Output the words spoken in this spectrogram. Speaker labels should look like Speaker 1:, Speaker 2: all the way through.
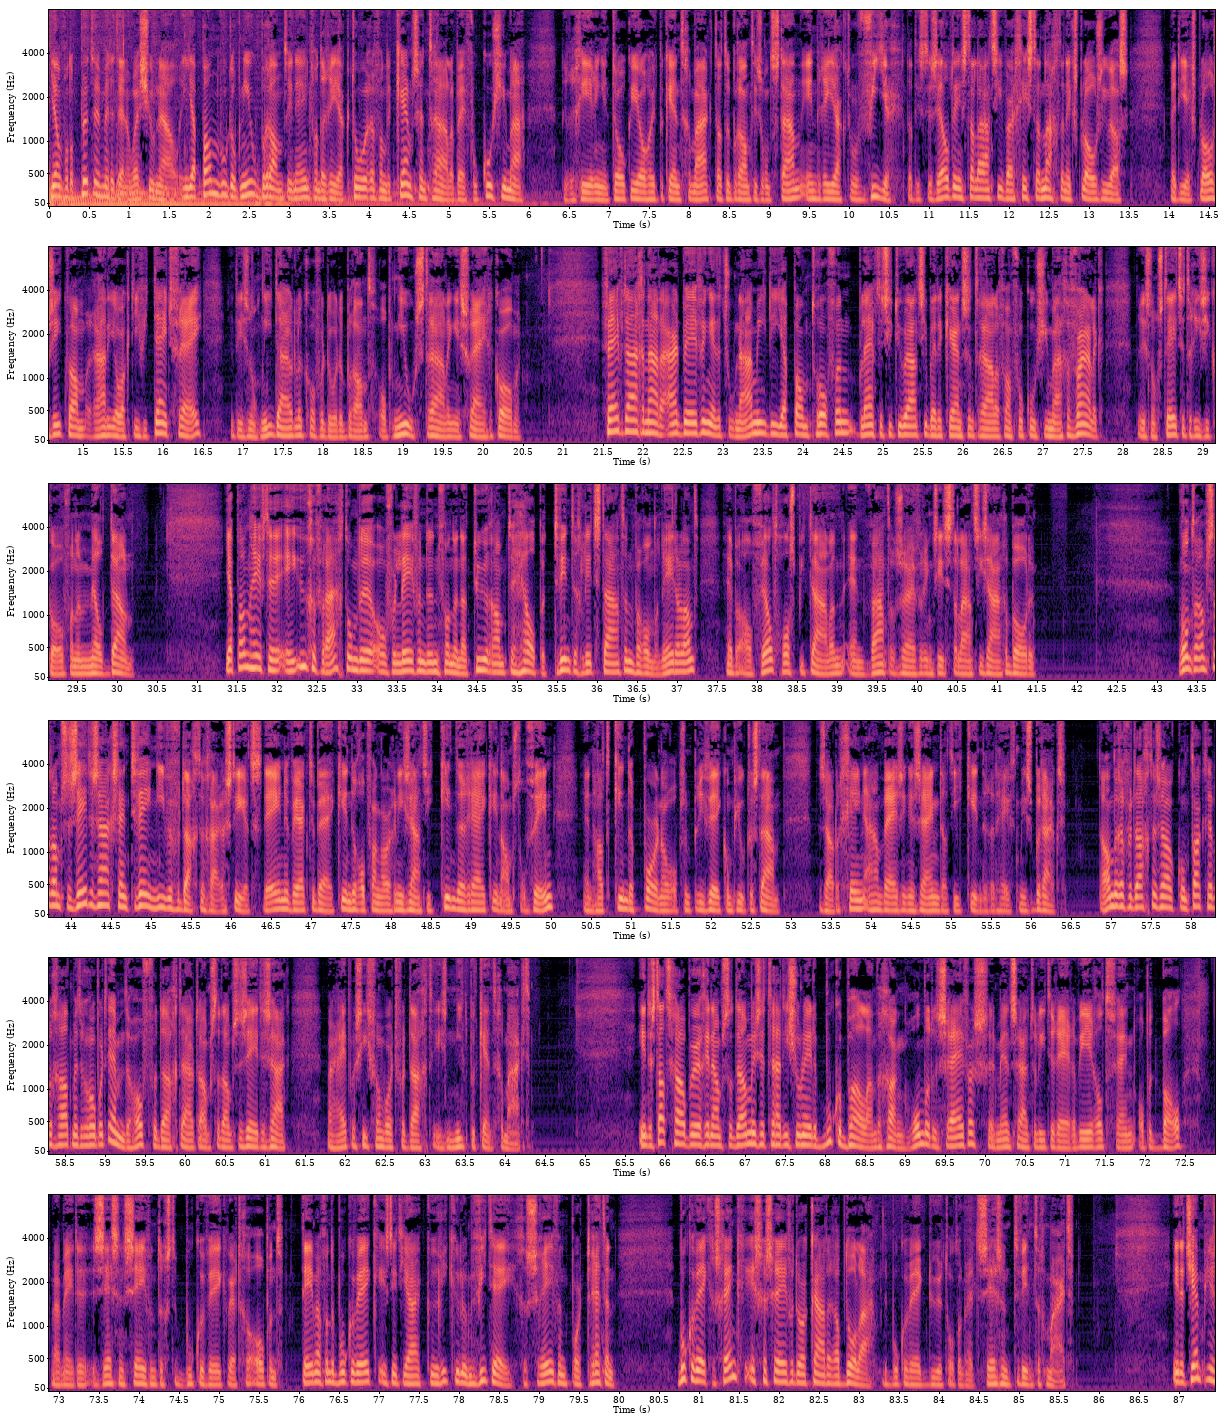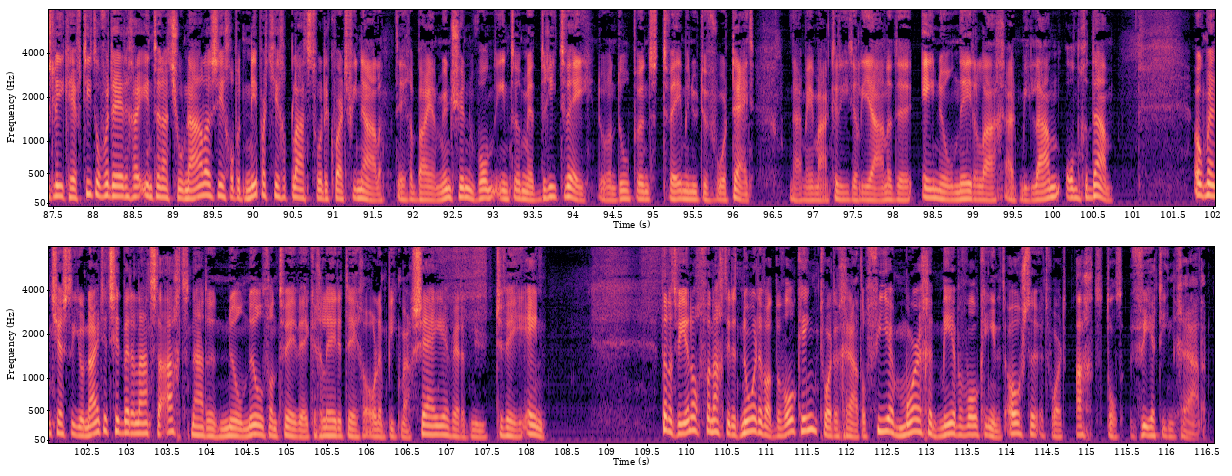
Speaker 1: Jan van der Putten met het NOS-journaal. In Japan woedt opnieuw brand in een van de reactoren van de kerncentrale bij Fukushima. De regering in Tokio heeft bekendgemaakt dat de brand is ontstaan in reactor 4. Dat is dezelfde installatie waar gisternacht een explosie was. Bij die explosie kwam radioactiviteit vrij. Het is nog niet duidelijk of er door de brand opnieuw straling is vrijgekomen. Vijf dagen na de aardbeving en de tsunami die Japan troffen, blijft de situatie bij de kerncentrale van Fukushima gevaarlijk. Er is nog steeds het risico van een meltdown. Japan heeft de EU gevraagd om de overlevenden van de natuurramp te helpen. Twintig lidstaten, waaronder Nederland, hebben al veldhospitalen en waterzuiveringsinstallaties aangeboden. Rond de Amsterdamse zedenzaak zijn twee nieuwe verdachten gearresteerd. De ene werkte bij kinderopvangorganisatie Kinderrijk in Amstelveen en had kinderporno op zijn privécomputer staan. Er zouden geen aanwijzingen zijn dat hij kinderen heeft misbruikt. De andere verdachte zou contact hebben gehad met Robert M., de hoofdverdachte uit de Amsterdamse zedenzaak. Waar hij precies van wordt verdacht is niet bekendgemaakt. In de stad Schouwburg in Amsterdam is het traditionele boekenbal aan de gang. Honderden schrijvers en mensen uit de literaire wereld zijn op het bal, waarmee de 76ste Boekenweek werd geopend. Thema van de Boekenweek is dit jaar Curriculum Vitae, geschreven portretten. Boekenweekgeschenk is geschreven door Kader Abdollah. De Boekenweek duurt tot en met 26 maart. In de Champions League heeft titelverdediger Internationale zich op het nippertje geplaatst voor de kwartfinale. Tegen Bayern München won Inter met 3-2 door een doelpunt twee minuten voor tijd. Daarmee maakten de Italianen de 1-0 nederlaag uit Milaan ongedaan. Ook Manchester United zit bij de laatste acht. Na de 0-0 van twee weken geleden tegen Olympique Marseille werd het nu 2-1. Dan het weer nog. Vannacht in het noorden wat bewolking. Het wordt een graad of 4. Morgen meer bewolking in het oosten. Het wordt 8 tot 14 graden.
